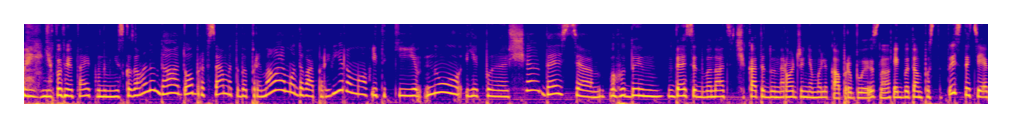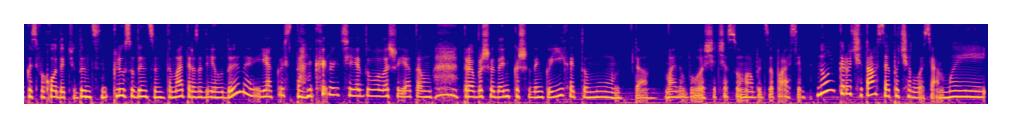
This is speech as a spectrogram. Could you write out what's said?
Я пам'ятаю, як вони мені сказали: ну да, добре, все, ми тебе приймаємо, давай перевіримо. І такі, ну якби ще десь е, годин 10-12 чекати до народження малюка приблизно класно. Якби там по статистиці якось виходить один плюс один сантиметр за дві години. Якось так. Коротше, я думала, що я там треба швиденько-швиденько їхати, тому да, в мене було ще часу, мабуть, в запасі. Ну і коротше, там все почалося. Ми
